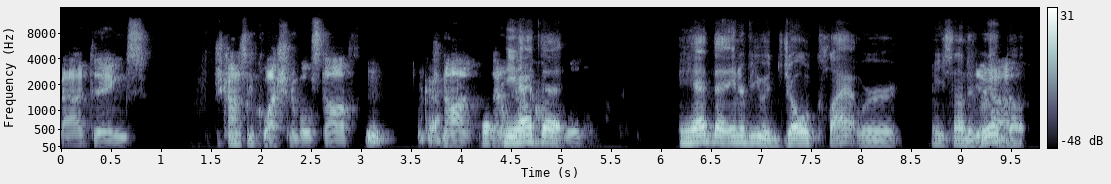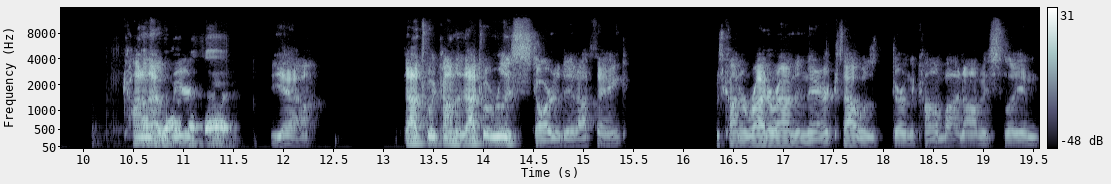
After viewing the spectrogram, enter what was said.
bad things. Just kind of some questionable stuff. Okay. Not. Well, he had that- comfortable. He had that interview with Joel Klatt where he sounded real Yeah. dumb. Kind I of that weird. that. Yeah. That's what kind of that's what really started it, I think. It Was kind of right around in there because that was during the combine, obviously. And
